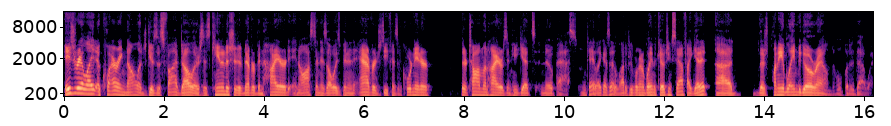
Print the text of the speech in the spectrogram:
Israelite acquiring knowledge gives us five dollars. Says Canada should have never been hired, and Austin has always been an average defensive coordinator. They're Tomlin hires, and he gets no pass. Okay, like I said, a lot of people are going to blame the coaching staff. I get it. Uh, there's plenty of blame to go around. We'll put it that way.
